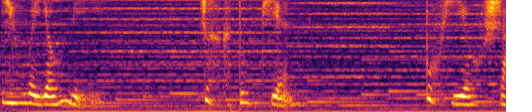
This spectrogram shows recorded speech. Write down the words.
因为有你，这个冬天不忧伤。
